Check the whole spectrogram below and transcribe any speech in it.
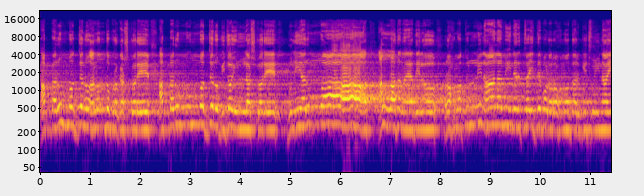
আপনার উম্মত যেন আনন্দ প্রকাশ করে, আপনার উম- উম্মত যেন বিজয় উল্লাস করে। দুনিয়ার উম্মত আল্লাহ জানায়া দিল রহমতুল্লিল আলামিনের চাইতে বড় রহমত আর কিছুই নাই।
